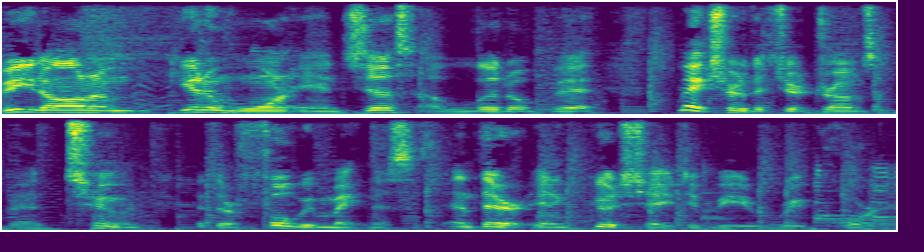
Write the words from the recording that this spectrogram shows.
beat on them, get them worn in just a little bit. Make sure that your drums have been tuned, that they're fully maintenance, and they're in good shape to be recorded.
